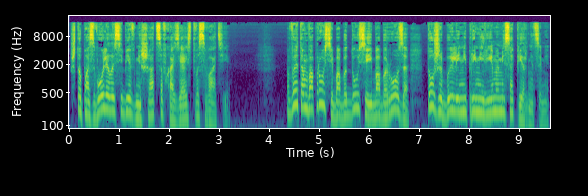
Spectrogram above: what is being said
что позволила себе вмешаться в хозяйство сватьи. В этом вопросе баба Дуся и баба Роза тоже были непримиримыми соперницами.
